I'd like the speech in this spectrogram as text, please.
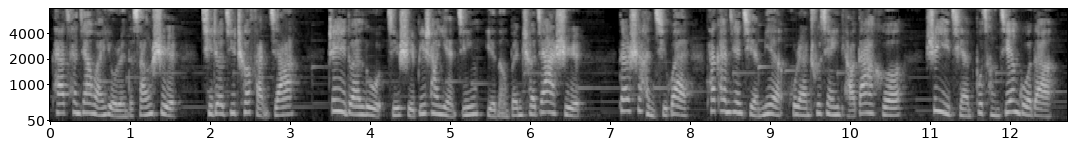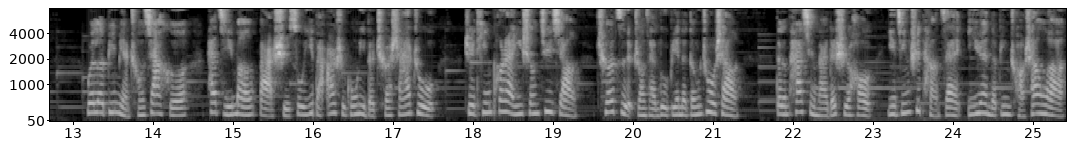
他参加完友人的丧事，骑着机车返家。这一段路，即使闭上眼睛也能奔车驾驶。但是很奇怪，他看见前面忽然出现一条大河，是以前不曾见过的。为了避免冲下河，他急忙把时速一百二十公里的车刹住。只听砰然一声巨响，车子撞在路边的灯柱上。等他醒来的时候，已经是躺在医院的病床上了。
